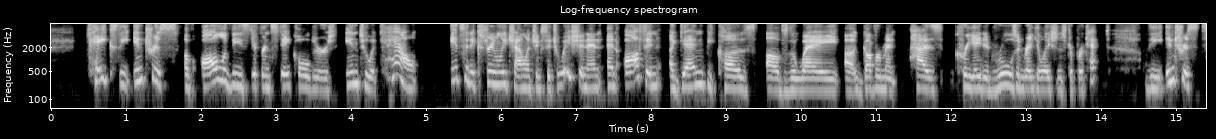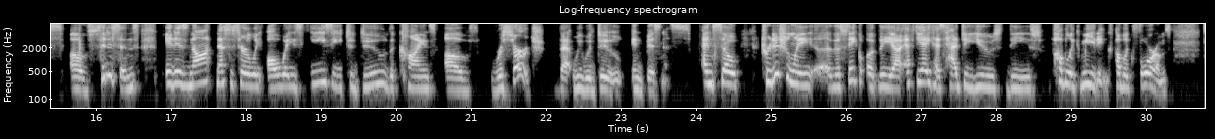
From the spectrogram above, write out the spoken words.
takes the interests of all of these different stakeholders into account, it's an extremely challenging situation. And, and often, again, because of the way uh, government has created rules and regulations to protect the interests of citizens, it is not necessarily always easy to do the kinds of research that we would do in business. And so traditionally, uh, the, stake, uh, the uh, FDA has had to use these public meetings, public forums,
